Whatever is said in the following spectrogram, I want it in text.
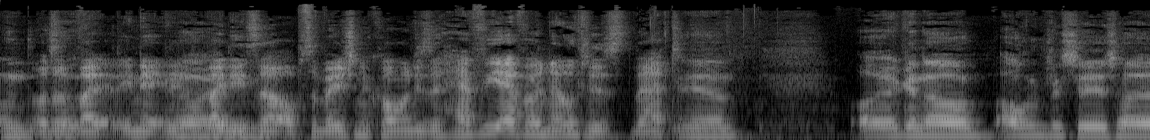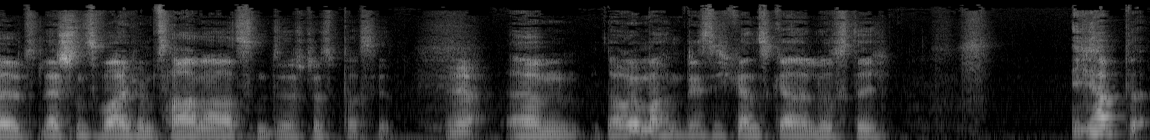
Und Oder so, bei, in, in, genau, bei dieser Observation Comedy, diese Have you ever noticed that? Ja. Oh, genau, auch ein Klischee ist halt, letztens war ich beim Zahnarzt und das ist das passiert. Ja. Ähm, darüber machen die sich ganz gerne lustig. Ich habe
